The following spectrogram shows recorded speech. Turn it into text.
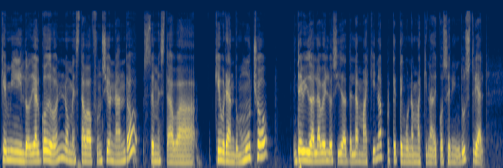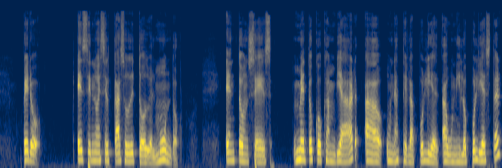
que mi hilo de algodón no me estaba funcionando, se me estaba quebrando mucho debido a la velocidad de la máquina porque tengo una máquina de coser industrial. Pero ese no es el caso de todo el mundo. Entonces me tocó cambiar a una tela a un hilo poliéster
